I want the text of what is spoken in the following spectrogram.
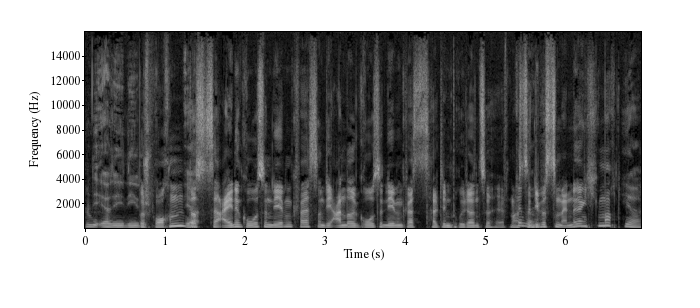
Die, die, die, besprochen. Ja. Das ist ja eine große Nebenquest und die andere große Nebenquest ist halt den Brüdern zu helfen. Hast du Genau. die bis zum Ende eigentlich gemacht? ja,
